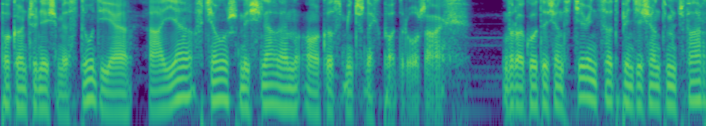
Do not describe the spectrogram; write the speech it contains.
pokończyliśmy studia, a ja wciąż myślałem o kosmicznych podróżach. W roku 1954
